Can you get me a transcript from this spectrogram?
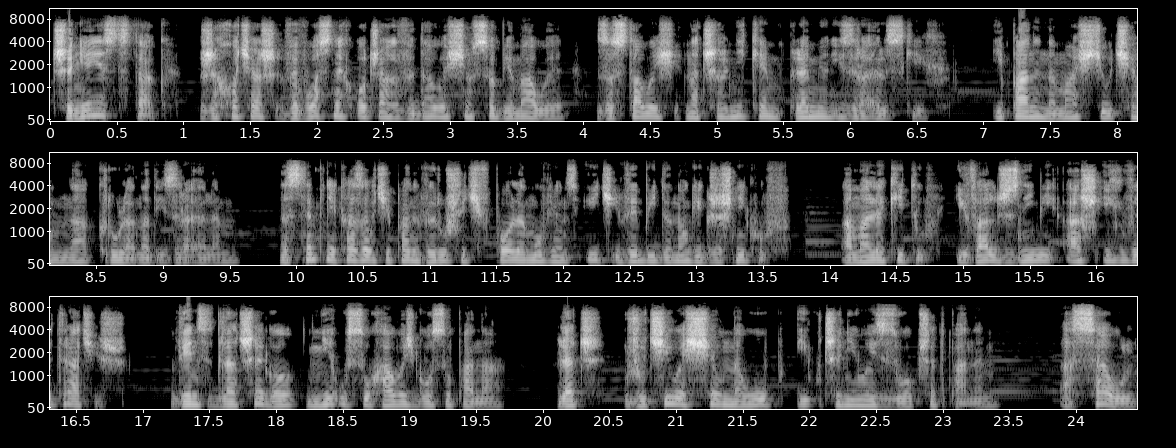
czy nie jest tak, że chociaż we własnych oczach wydałeś się sobie mały, zostałeś naczelnikiem plemion izraelskich i Pan namaścił cię na króla nad Izraelem? Następnie kazał ci Pan wyruszyć w pole, mówiąc: Idź i wybij do nogi grzeszników, Amalekitów, i walcz z nimi, aż ich wytracisz. Więc dlaczego nie usłuchałeś głosu Pana, lecz rzuciłeś się na łup i uczyniłeś zło przed Panem? A Saul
